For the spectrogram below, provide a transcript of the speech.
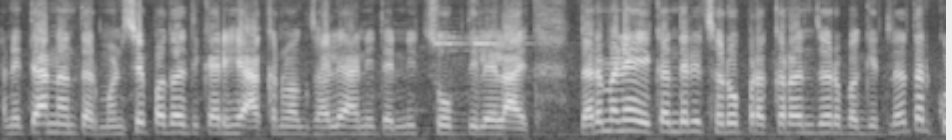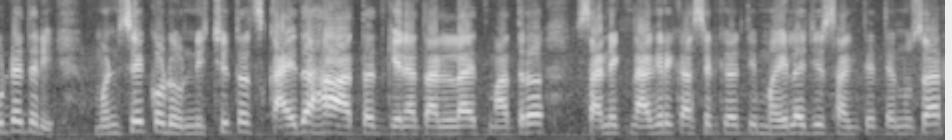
आणि त्यानंतर मनसे पदाधिकारी हे आक्रमक झाले आणि त्यांनी चोप दिलेला आहे. दरम्यान हे एकंदरीत सर्व प्रकरण जर बघितलं तर कुठेतरी मनसेकडून निश्चितच कायदा हा हातात घेण्यात आलेला आहे. मात्र स्थानिक नागरिक असेल किंवा ती महिला जी सांगते त्यानुसार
